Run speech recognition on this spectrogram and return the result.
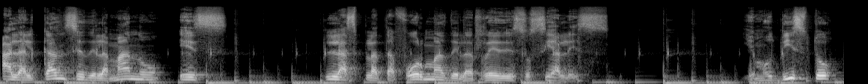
al alcance de la mano es las plataformas de las redes sociales. Y hemos visto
